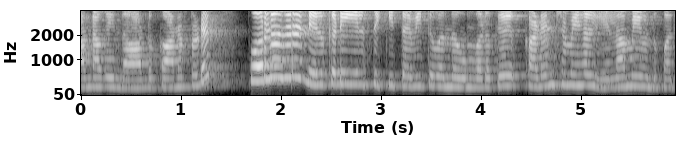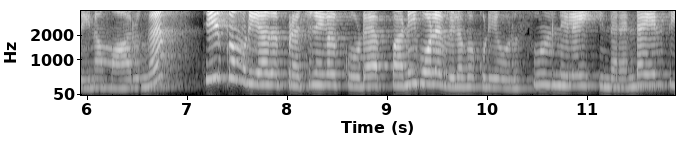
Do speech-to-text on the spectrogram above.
ஆண்டாக இந்த ஆண்டு காணப்படும். பொருளாதார நெருக்கடியில் சிக்கி தவித்து வந்த உங்களுக்கு கடன் சுமைகள் எல்லாமே வந்து பார்த்திங்கன்னா மாறுங்க. தீர்க்க முடியாத பிரச்சனைகள் கூட பனி போல விலகக்கூடிய ஒரு சூழ்நிலை இந்த ரெண்டாயிரத்தி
